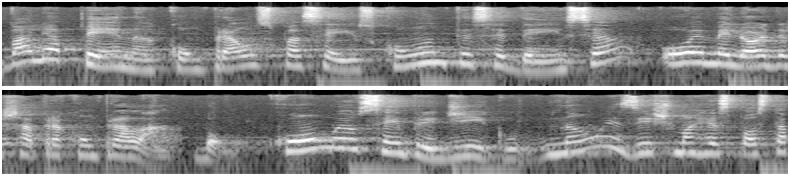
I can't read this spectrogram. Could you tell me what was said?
Vale a pena comprar os passeios com antecedência ou é melhor deixar para comprar lá? Bom, como eu sempre digo, não existe uma resposta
